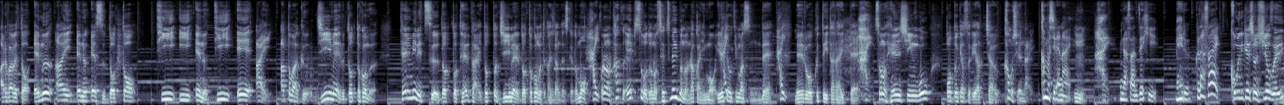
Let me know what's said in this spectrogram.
アルファベット mins.tentai アットマーク gmail.com 10minutes.tentai.gmail.com って感じなんですけども、はいこれは各エピソードの説明文の中にも入れておきますんで、はい。メールを送っていただいて、はい。その返信をポッドキャストでやっちゃうかもしれない。かもしれない。うん。はい。皆さんぜひメールください。コミュニケーションしようぜ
